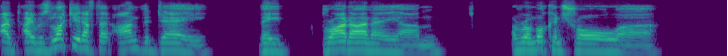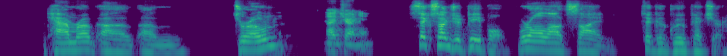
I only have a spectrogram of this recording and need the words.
I, I was lucky enough that on the day they brought on a um a remote control uh camera uh um drone. Uh, drone. Yeah. 600 people. We're all outside. Took a group picture,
